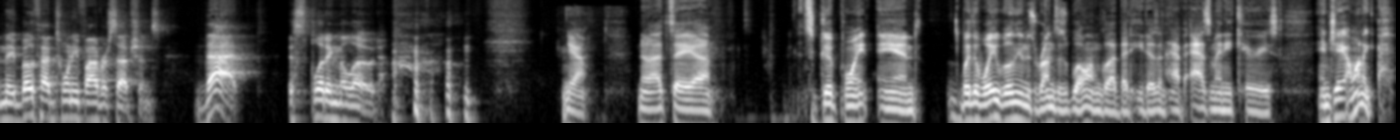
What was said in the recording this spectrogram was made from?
and they both had 25 receptions. That is splitting the load. yeah, no, that's a uh, it's a good point. And with the way Williams runs as well, I'm glad that he doesn't have as many carries. And Jay, I want to.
